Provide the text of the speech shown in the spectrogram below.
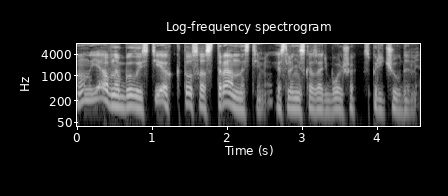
Он явно был из тех, кто со странностями, если не сказать больше, с причудами.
